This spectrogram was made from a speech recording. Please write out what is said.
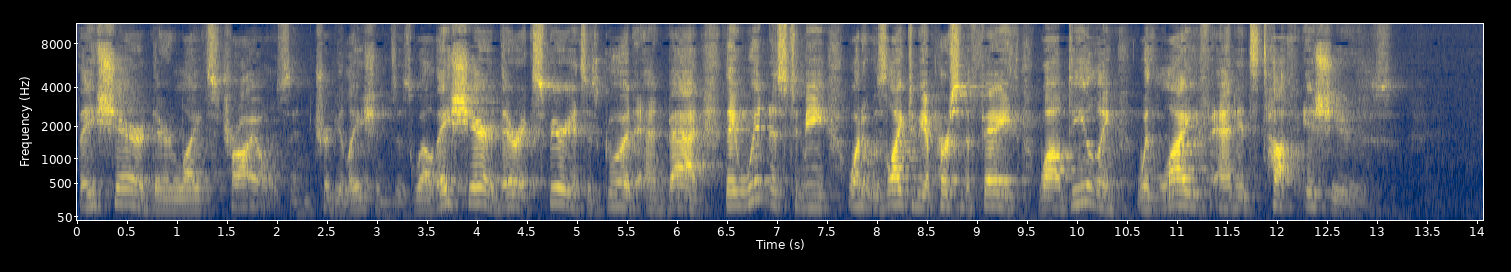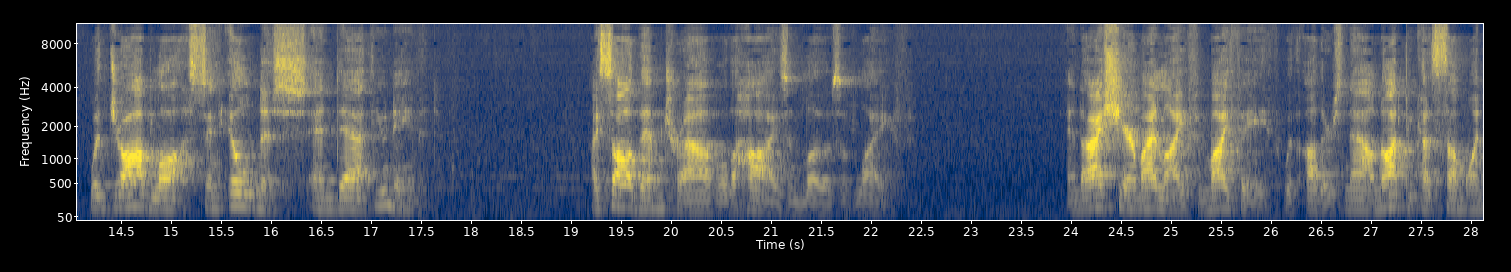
They shared their life's trials and tribulations as well. They shared their experiences, good and bad. They witnessed to me what it was like to be a person of faith while dealing with life and its tough issues, with job loss and illness and death, you name it. I saw them travel the highs and lows of life. And I share my life and my faith with others now, not because someone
